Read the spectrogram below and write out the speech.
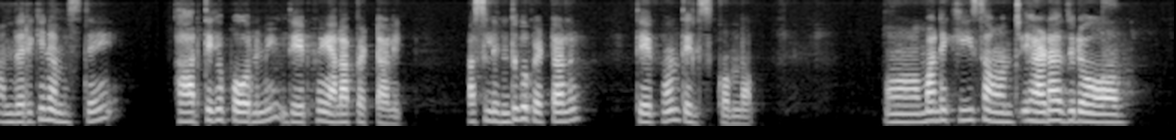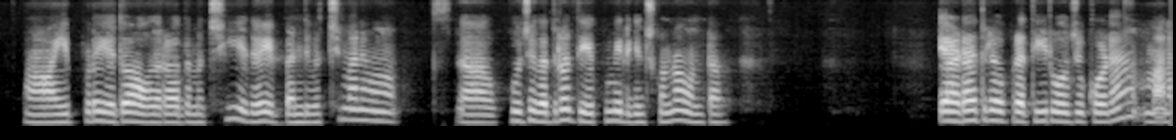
అందరికీ నమస్తే. కార్తీక పౌర్ణమి దీపం ఎలా పెట్టాలి? అసలు ఎందుకు పెట్టాలి దీపం తెలుసుకుందాం. మనకి సంవత్సరం ఏడాదిలో ఆహ్, ఎప్పుడో ఏదో అవరోధం వచ్చి, ఏదో ఇబ్బంది వచ్చి మనం పూజ గదిలో దీపం వెలిగించకుండా ఉంటాం. ఏడాదిలో ప్రతిరోజు కూడా మన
